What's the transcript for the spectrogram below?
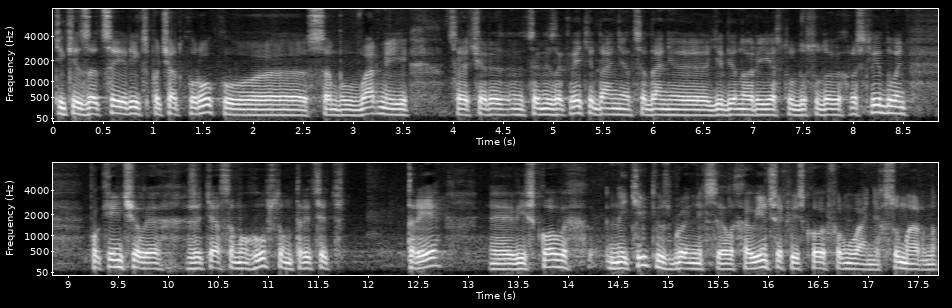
Тільки за цей рік з початку року е, сам був в армії. Це через це не закриті дані, це дані єдиного реєстру досудових розслідувань. Покінчили життя самогубством 33 е, військових не тільки в Збройних силах, а в інших військових формуваннях сумарно.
